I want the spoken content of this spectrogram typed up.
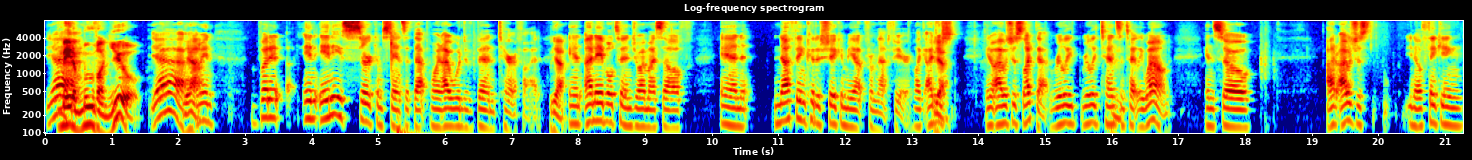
yeah, made a move on you. Yeah, Yeah. I mean, but it, in any circumstance at that point, I would have been terrified Yeah. and unable to enjoy myself, and nothing could have shaken me up from that fear. Like I Yeah. just, you know, I was just like that, really, really tense Mm. and tightly wound, and so, I, I was just, you know, thinking,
